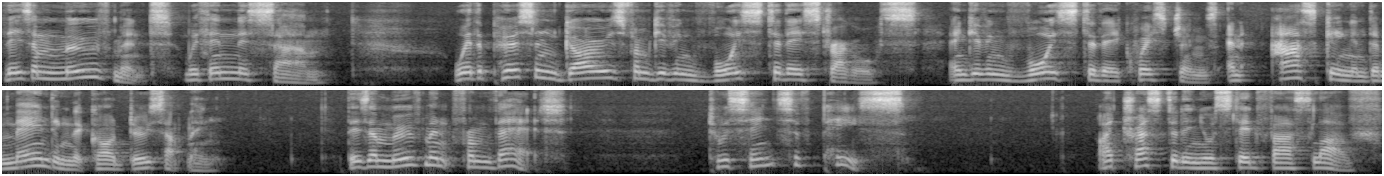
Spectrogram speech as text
There's a movement within this psalm where the person goes from giving voice to their struggles and giving voice to their questions and asking and demanding that God do something. There's a movement from that to a sense of peace. I trusted in your steadfast love.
